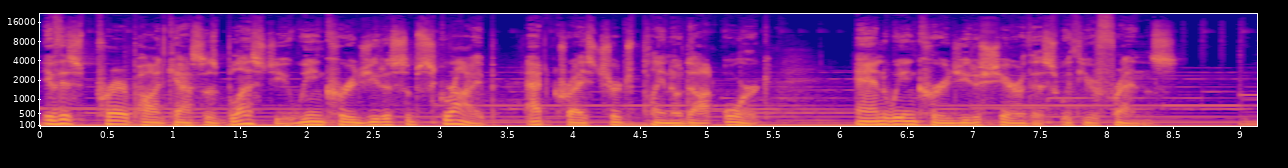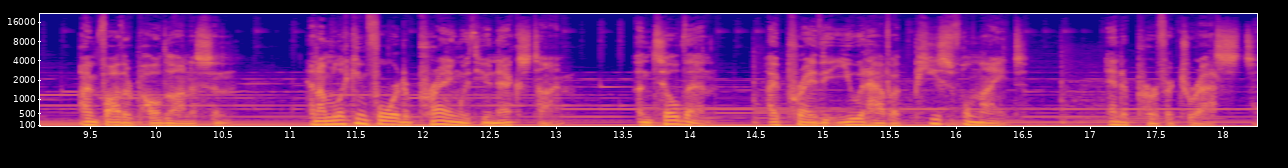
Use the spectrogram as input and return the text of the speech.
If this prayer podcast has blessed you, we encourage you to subscribe at christchurchplano.org, and we encourage you to share this with your friends. I'm Father Paul Donison, and I'm looking forward to praying with you next time. Until then, I pray that you would have a peaceful night and a perfect rest.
